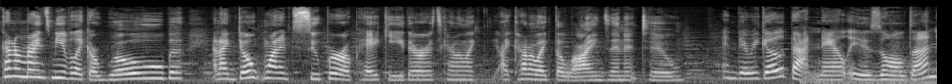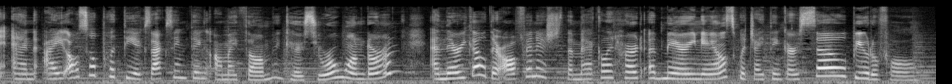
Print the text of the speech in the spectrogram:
kind of reminds me of like a robe and I don't want it super opaque either, it's kind of like, I kind of like the lines in it too. And there we go, that nail is all done. And I also put the exact same thing on my thumb in case you were wondering. And there we go, they're all finished. The Immaculate Heart of Mary nails, which I think are so beautiful.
